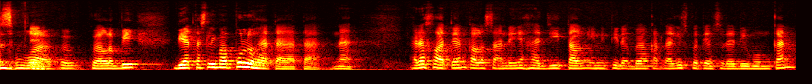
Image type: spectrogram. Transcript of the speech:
semua, yeah. kurang lebih di atas 50 rata-rata. Nah, ada khawatiran kalau seandainya haji tahun ini tidak berangkat lagi seperti yang sudah diumumkan,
